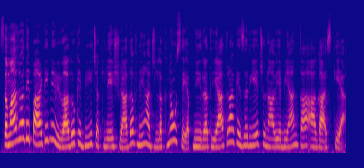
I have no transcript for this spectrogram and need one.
समाजवादी पार्टी में विवादों के बीच अखिलेश यादव ने आज लखनऊ से अपनी रथ यात्रा के ज़रिए चुनावी अभियान का आगाज़ किया।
